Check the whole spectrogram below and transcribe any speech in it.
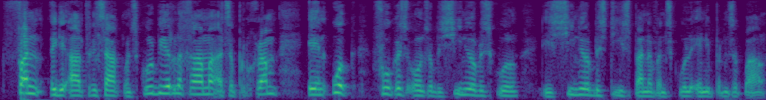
van uit die aard van die saak ons skoolbeheerliggame as 'n program en ook fokus ons op die senior beskool, die senior bestuurspanne van skole en die prinsipaal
